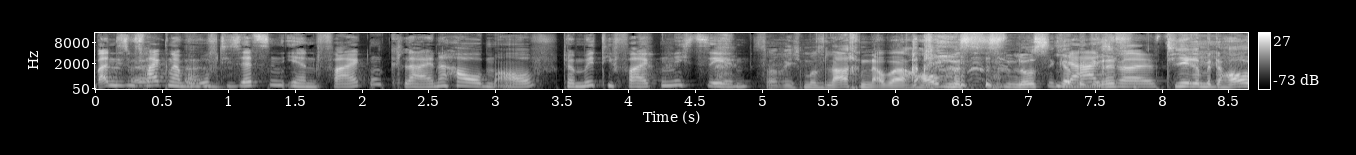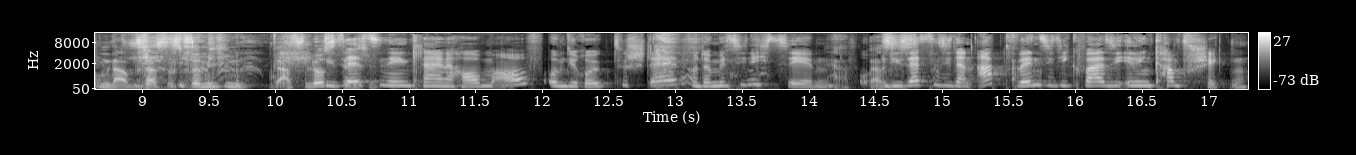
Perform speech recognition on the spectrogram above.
an diesem Falknerberuf, die setzen ihren Falken kleine Hauben auf, damit die Falken nichts sehen. Sorry, ich muss lachen, aber Hauben ist ein lustiger Ja, Begriff. Tiere mit Hauben haben. Das ist für mich ein, das ist Die lustig. setzen denen kleine Hauben auf, um die ruhig zu stellen und damit sie nichts sehen. Ja, und die setzen sie dann ab, wenn sie die quasi in den Kampf schicken.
